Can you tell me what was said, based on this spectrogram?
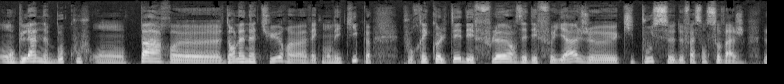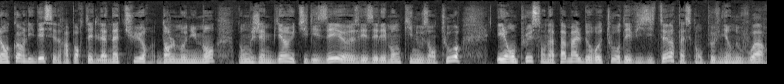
On glane beaucoup. On part euh, dans la nature euh, avec mon équipe pour récolter des fleurs et des feuillages euh, qui poussent de façon sauvage. Là encore, l'idée c'est de rapporter de la nature dans le monument. Donc j'aime bien utiliser les éléments qui nous entourent. Et en plus, on a pas mal de retours des visiteurs parce qu'on peut venir nous voir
